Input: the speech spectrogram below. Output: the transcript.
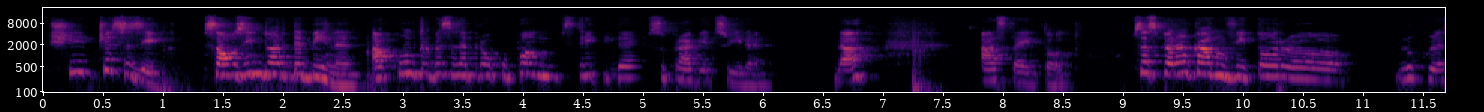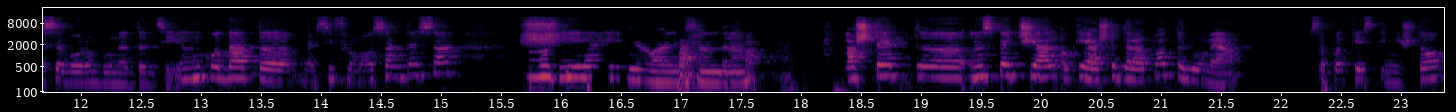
și ce să zic, să auzim doar de bine. Acum trebuie să ne preocupăm strict de supraviețuire. Da? Asta e tot. Să sperăm că anul viitor uh, lucrurile se vor îmbunătăți. Încă o dată, mersi frumos, Aldesa. Mulțumesc și eu, Alexandra. Aștept, uh, în special, ok, aștept de la toată lumea să văd chestii mișto,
